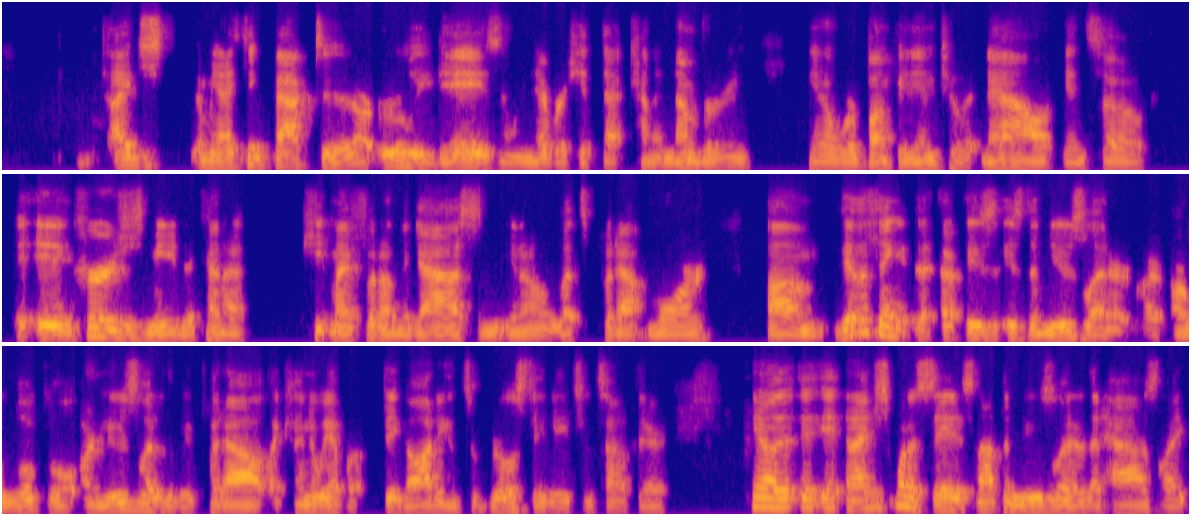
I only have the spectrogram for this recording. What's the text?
I just i mean i think back to our early days and we never hit that kind of number and you know we're bumping into it now. And so it, it encourages me to kind of keep my foot on the gas and you know let's put out more. Um, the other thing uh, is is the newsletter our, our local our newsletter that we put out. Like i know we have a big audience of real estate agents out there. You know it, it, and i just want to say it's not the newsletter that has like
